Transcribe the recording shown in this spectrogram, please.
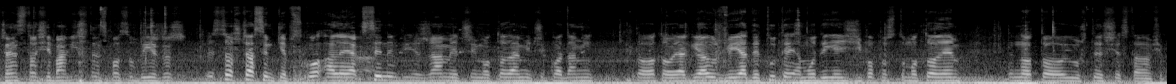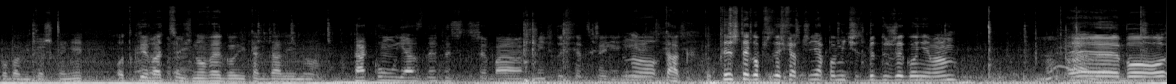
Często się bawisz w ten sposób, wyjeżdżasz? jest to z czasem kiepsko, ale jak z synem wyjeżdżamy, czy motorami, czy kładami, to, to jak ja już wyjadę tutaj, a młody jeździ po prostu motorem, no to już też się staram się pobawić troszkę, nie? Odkrywać No coś nowego i tak dalej, no. Taką jazdę też trzeba mieć doświadczenie. nie No jeździć. tak, też tego doświadczenia powiem Ci zbyt dużego nie mam, No, ale... e, bo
